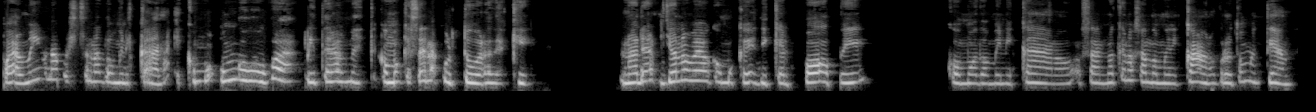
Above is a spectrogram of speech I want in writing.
Para mí una persona dominicana es como un guagua, literalmente, como que esa es la cultura de aquí. No yo no veo como que, que el popi como dominicano, o sea, no es que no sean dominicanos, pero tú me entiendes.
